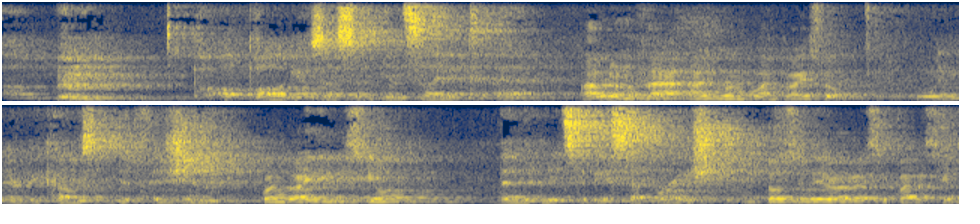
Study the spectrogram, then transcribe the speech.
Um, Paul, Paul gives us an insight into that. Pablo nos da algo en cuanto a eso. When there becomes a division, Cuando hay división, then there needs to be a separation. entonces debe haber separación.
